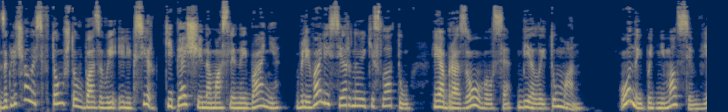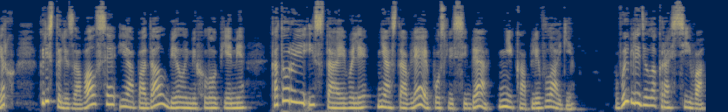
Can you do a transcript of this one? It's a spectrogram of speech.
заключалась в том, что в базовый эликсир, кипящий на масляной бане, вливали серную кислоту, и образовывался белый туман. Он и поднимался вверх, кристаллизовался и опадал белыми хлопьями, которые истаивали, не оставляя после себя ни капли влаги. Выглядело красиво,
